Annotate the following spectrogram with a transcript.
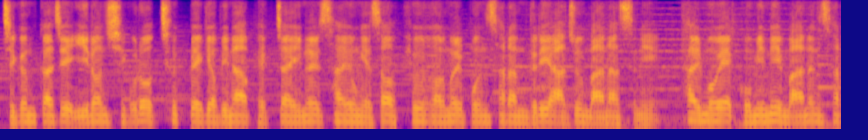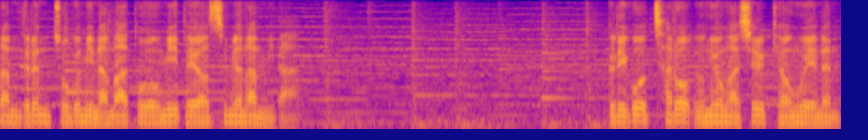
지금까지 이런 식으로 측백엽이나 백자인을 사용해서 효험을 본 사람들이 아주 많았으니 탈모에 고민이 많은 사람들은 조금이나마 도움이 되었으면 합니다. 그리고 차로 응용하실 경우에는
